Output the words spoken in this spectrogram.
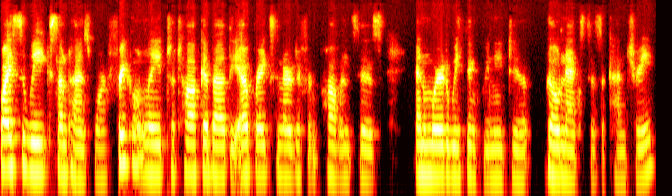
twice a week, sometimes more frequently, to talk about the outbreaks in our different provinces and where do we think we need to go next as a country.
